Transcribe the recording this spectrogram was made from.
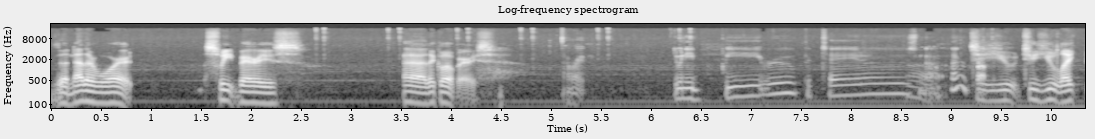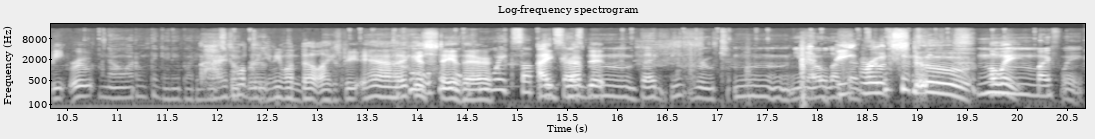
the nether wart, sweet berries, uh, the glow berries. All right. Do we need beetroot, potatoes? No. I Do you do you like beetroot? No, I don't think anybody. Likes I don't think beetroot. anyone does likes beet. Yeah, it Who- can stay who- there. Who wakes up I and says, grabbed it. Mm, the beetroot. Mm, you know, like a- beetroot stew. oh wait, Mm, my wait.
